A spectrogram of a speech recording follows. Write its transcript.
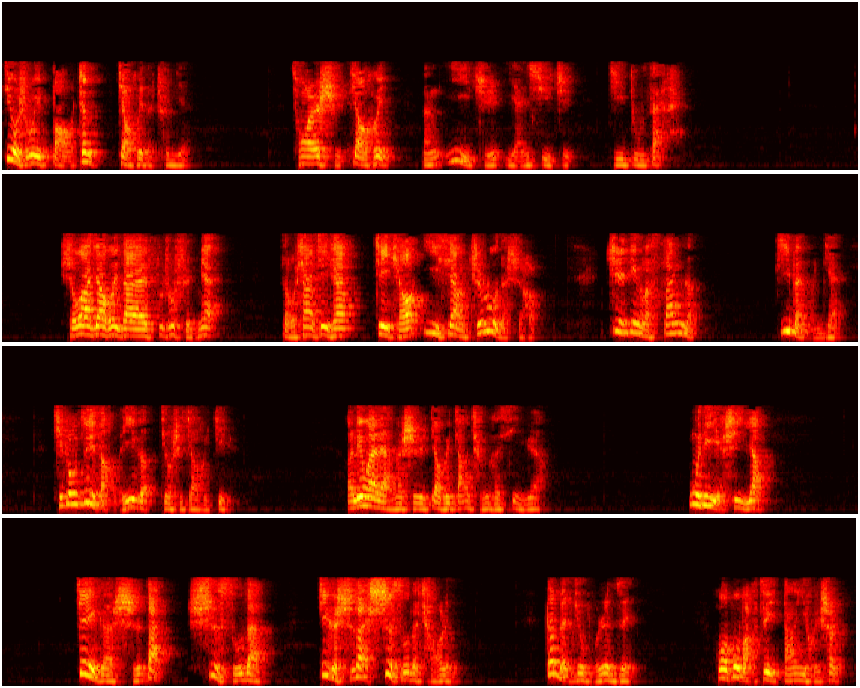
就是为保证教会的纯洁，从而使教会能一直延续至基督再来。守望教会在浮出水面、走上这条这条意向之路的时候，制定了三个基本文件，其中最早的一个就是教会纪律，啊，另外两个是教会章程和信约，目的也是一样。这个时代世俗的。这个时代世俗的潮流根本就不认罪，或不把罪当一回事儿，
